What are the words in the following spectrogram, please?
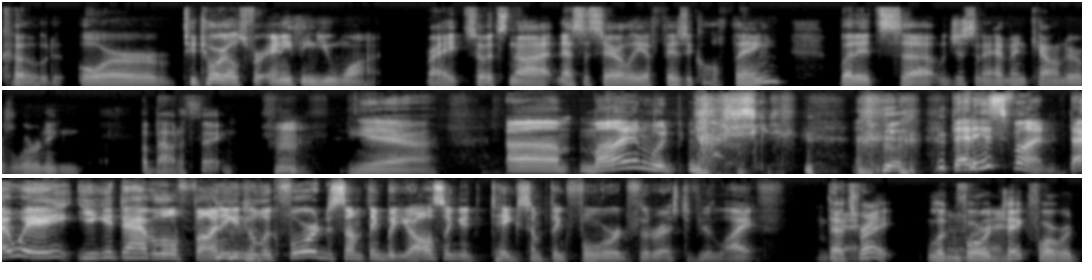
code or tutorials for anything you want right so it's not necessarily a physical thing but it's uh, just an advent calendar of learning about a thing Hmm. Yeah. Um, mine would. No, just kidding. that is fun. That way, you get to have a little fun. You get to look forward to something, but you also get to take something forward for the rest of your life. that's right look forward Right. take forward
